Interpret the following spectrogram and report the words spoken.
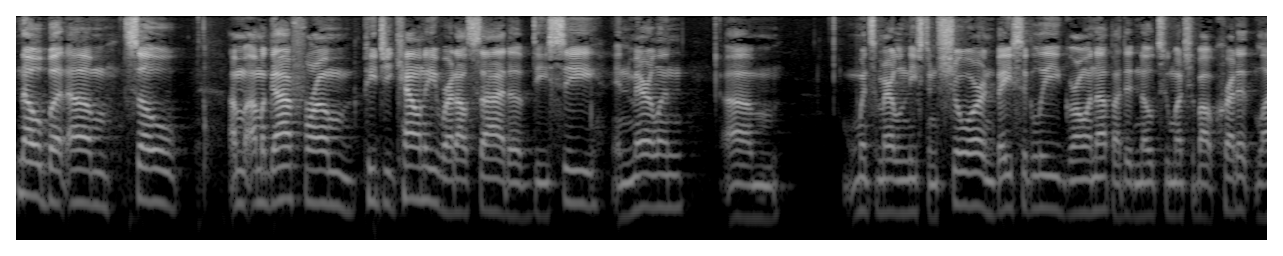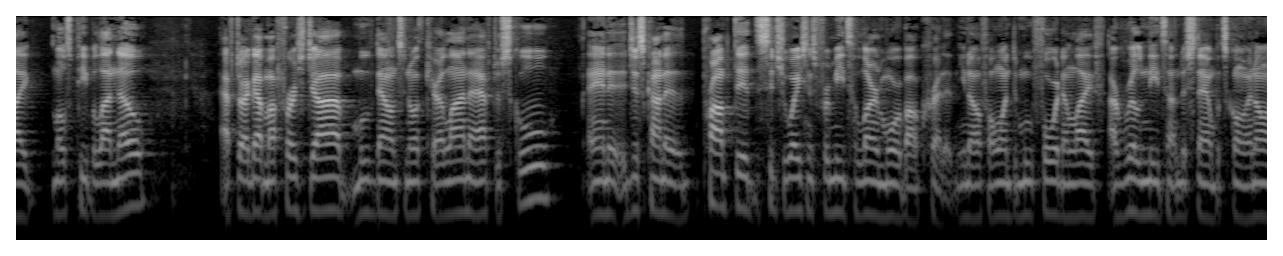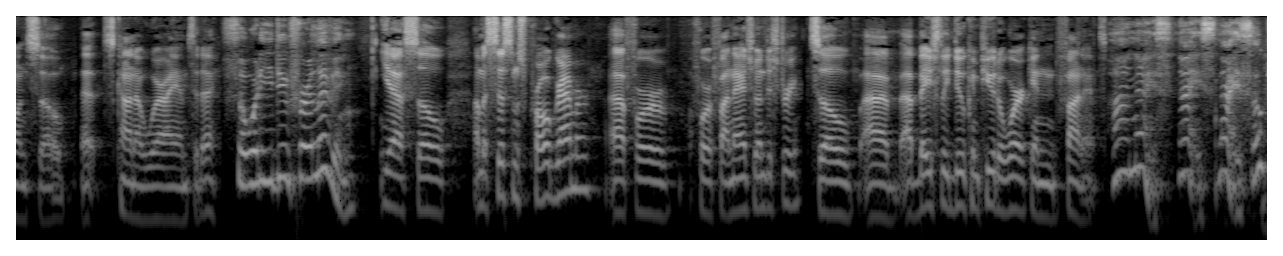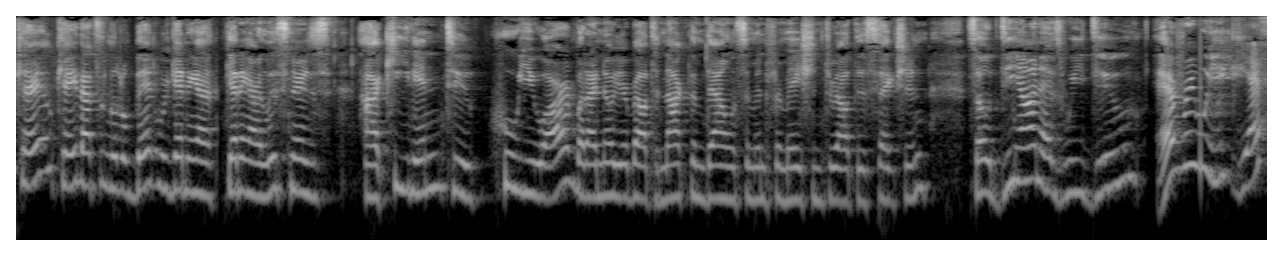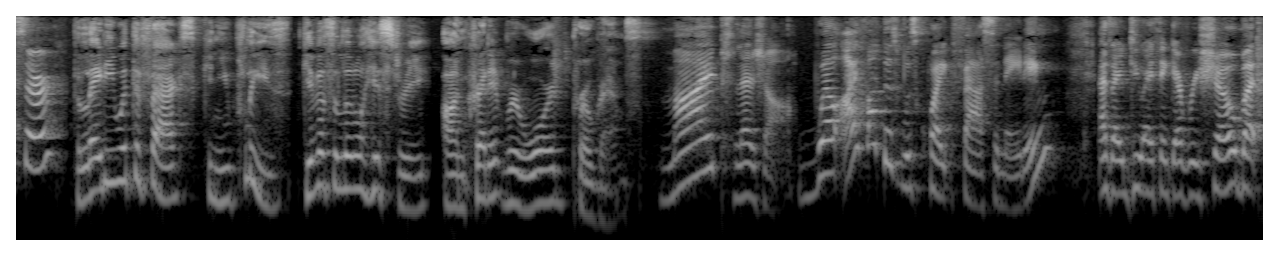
No, but um, so I'm, I'm a guy from PG County, right outside of DC in Maryland. Um, went to Maryland Eastern Shore, and basically, growing up, I didn't know too much about credit like most people I know. After I got my first job, moved down to North Carolina after school, and it just kind of prompted situations for me to learn more about credit. You know, if I wanted to move forward in life, I really need to understand what's going on. So that's kind of where I am today. So, what do you do for a living? Yeah, so I'm a systems programmer uh, for for a financial industry. So I, I basically do computer work in finance. Oh, nice, nice, nice. Okay, okay, that's a little bit. We're getting a getting our listeners uh, keyed into who you are, but I know you're about to knock them down with some information throughout this section. So, Dion, as we do every week, Yes, sir. the lady with the facts, can you please give us a little history on credit reward programs? My pleasure. Well, I thought this was quite fascinating, as I do, I think, every show, but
